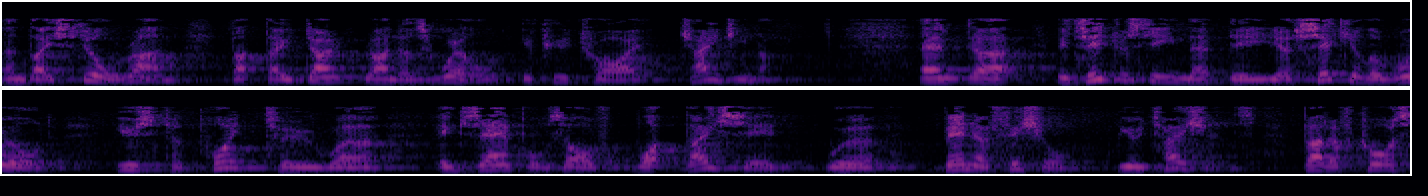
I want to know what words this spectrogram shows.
and they still run, but they don't run as well if you try changing them. And uh, it's interesting that the uh, secular world used to point to uh, examples of what they said were beneficial mutations, but of course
